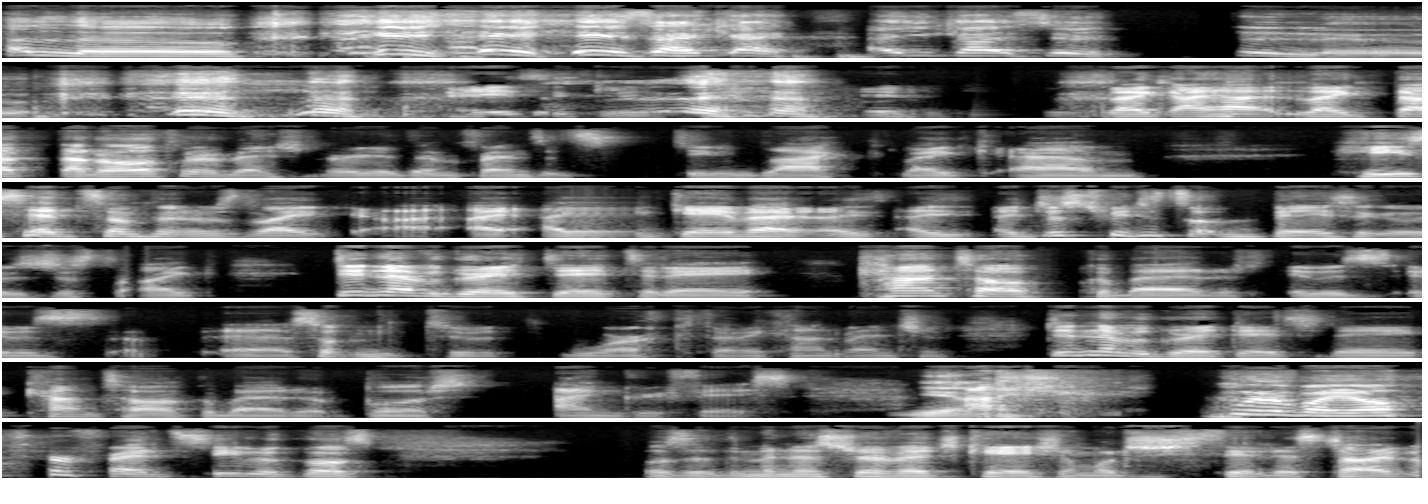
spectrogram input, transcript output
hello. it's like, how you guys doing? Hello. Basically, basically. like I had like that that author I mentioned earlier, them friends at Stephen Black, like um he said something that was like I, I gave out I, I- I just tweeted something basic. It was just like didn't have a great day today. Can't talk about it. It was it was uh, something to work that I can't mention. Didn't have a great day today. Can't talk about it. But angry face. yeah. And one of my other friends, Stephen, goes, "Was it the Minister of Education? What did she say this time?"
